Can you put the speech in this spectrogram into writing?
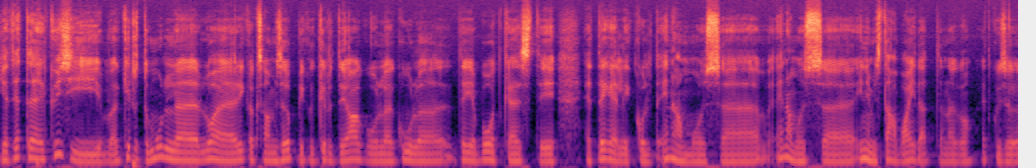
ja teate, küsi, kirjuta mulle, loe rikkaks saamise õpikut, kirjuta Jaagule, kuula teie podcast'i. et tegelikult enamus, äh, enamus äh, inimesi tahab aidata nagu, et kui sa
